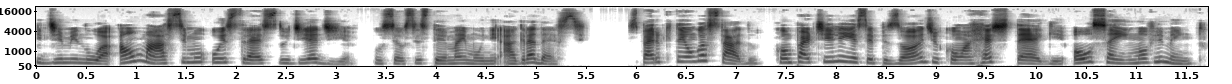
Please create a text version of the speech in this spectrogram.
e diminua ao máximo o estresse do dia a dia. O seu sistema imune agradece. Espero que tenham gostado. Compartilhem esse episódio com a hashtag Ouça em Movimento.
